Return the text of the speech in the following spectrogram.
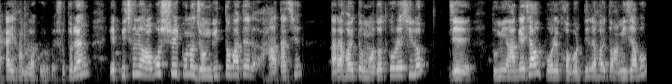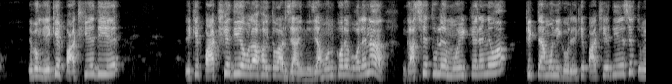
একাই হামলা করবে। সুতরাং এর পিছনে অবশ্যই কোনো জঙ্গিত্ববাদের হাত আছে। তারা হয়তো মদত করেছিল যে তুমি আগে যাও, পরে খবর দিলে হয়তো আমি যাব। এবং একে পাঠিয়ে দিয়ে, একে পাঠিয়ে দিয়ে ওরা হয়তো আর যায়নি। যেমন করে বলে না, গাছে তুলে মই কেড়ে নেওয়া, ঠিক তেমনই করে। একে পাঠিয়ে দিয়েছে তুমি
